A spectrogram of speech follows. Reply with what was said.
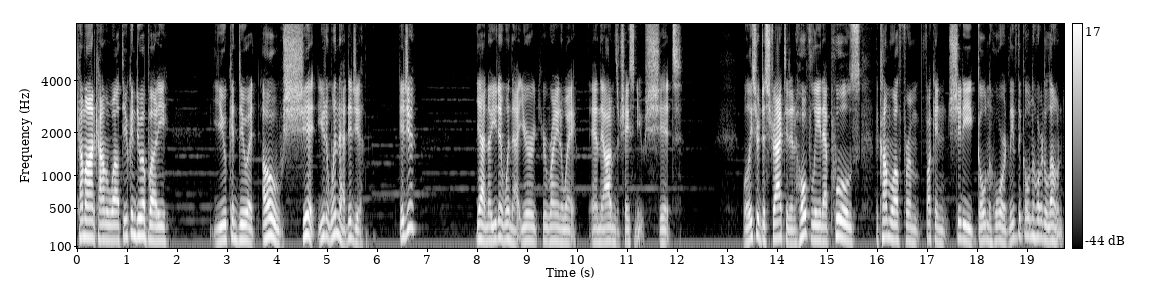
Come on, Commonwealth. You can do it, buddy. You can do it. Oh, shit. You didn't win that, did you? Did you? Yeah, no, you didn't win that. You're you're running away. And the Ottomans are chasing you. Shit. Well, at least you're distracted, and hopefully that pulls the Commonwealth from fucking shitty Golden Horde. Leave the Golden Horde alone.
